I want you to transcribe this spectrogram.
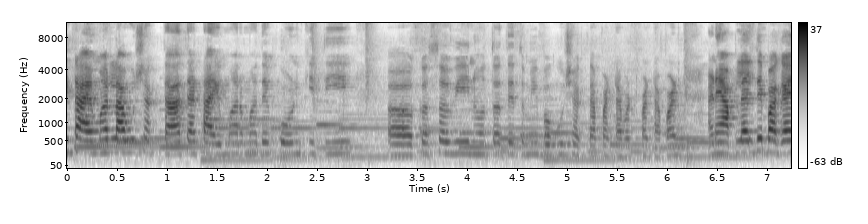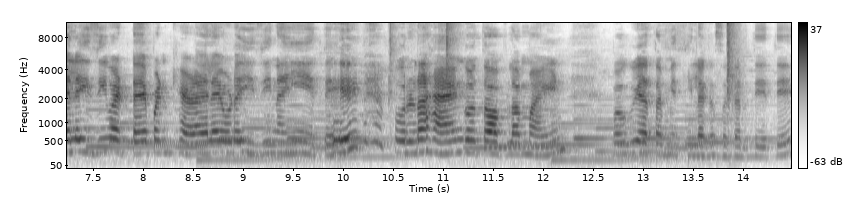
तुम्ही टायमर लावू शकता. त्या टायमरमध्ये कोण किती कसं विन होतं ते तुम्ही बघू शकता पटापट पटापट. आणि आपल्याला ते बघायला इझी वाटतंय पण खेळायला एवढं इझी नाही आहे ते. पूर्ण हँग होतो आपला माइंड बघूया आता मी तिला कसं करते ते.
